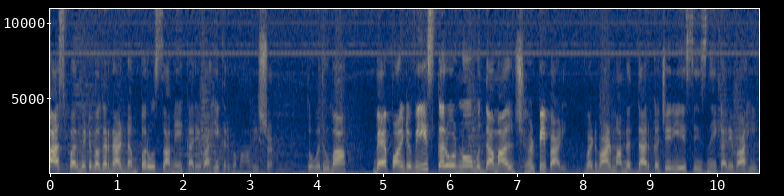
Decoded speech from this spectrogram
પાસ પરમિટ વગરના ડમ્પરો સામે કાર્યવાહી કરવામાં આવી છે. તો વધુમાં બે પોઈન્ટ વીસ કરોડનો મુદ્દામાલ ઝડપી પાડી વઢવાણ મામલતદાર કચેરીએ સીઝની કાર્યવાહી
